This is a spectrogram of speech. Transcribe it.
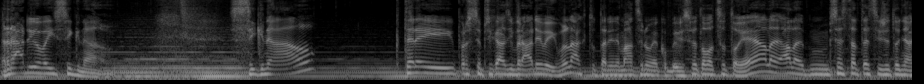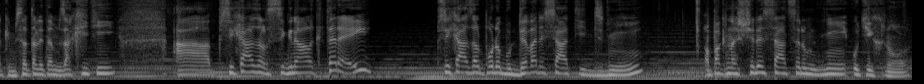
rádiový signál. Signál, který prostě přichází v rádiových vlnách, to tady nemá cenu jakoby vysvětlovat, co to je, ale, ale představte si, že to nějakým satelitem zachytí a přicházel signál, který přicházel po dobu 90 dní a pak na 67 dní utichnul.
